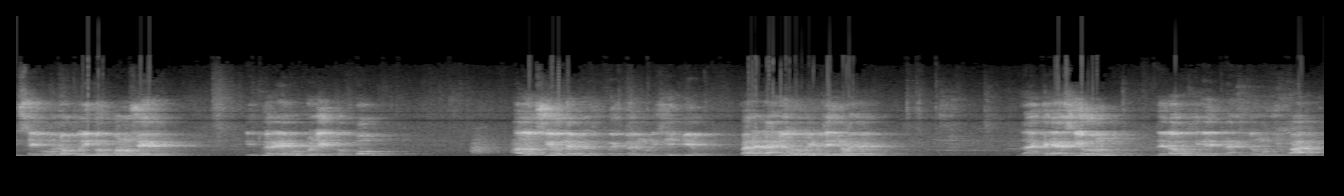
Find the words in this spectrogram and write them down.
y según lo pudimos conocer, esperaremos proyectos como adopción del presupuesto del municipio para el año 2019, la creación de la oficina de tránsito municipal,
